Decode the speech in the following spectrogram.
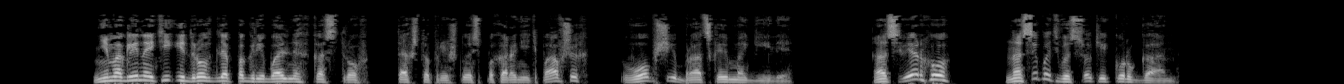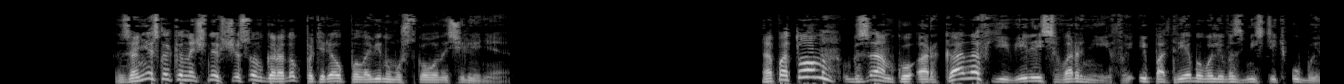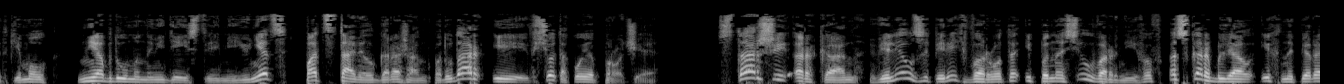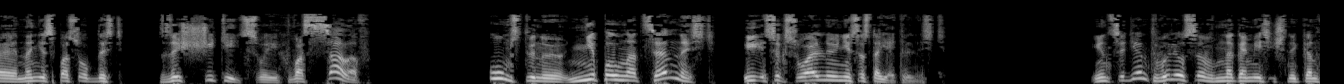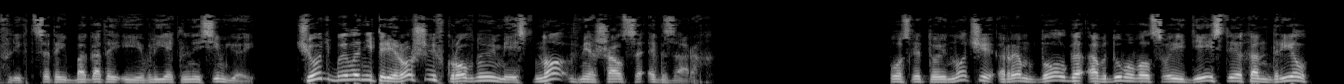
не могли найти и дров для погребальных костров, так что пришлось похоронить павших в общей братской могиле, а сверху насыпать высокий курган. За несколько ночных часов городок потерял половину мужского населения. А потом к замку Арканов явились варнифы и потребовали возместить убытки, мол, необдуманными действиями юнец подставил горожан под удар и все такое прочее. Старший аркан велел запереть ворота и поносил варнифов, оскорблял их, напирая на неспособность защитить своих вассалов, умственную неполноценность и сексуальную несостоятельность. Инцидент вылился в многомесячный конфликт с этой богатой и влиятельной семьей, чуть было не переросший в кровную месть, но вмешался экзарх. После той ночи Рэм долго обдумывал свои действия, хандрил,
